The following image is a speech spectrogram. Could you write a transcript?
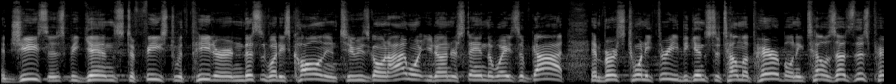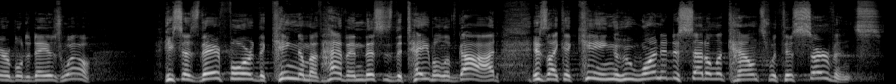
And Jesus begins to feast with Peter, and this is what he's calling him to. He's going, I want you to understand the ways of God. In verse 23, he begins to tell him a parable, and he tells us this parable today as well. He says, Therefore, the kingdom of heaven, this is the table of God, is like a king who wanted to settle accounts with his servants.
